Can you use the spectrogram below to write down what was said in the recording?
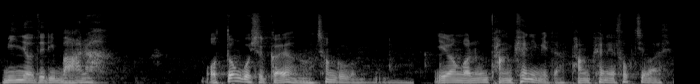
미녀들이 많아. 어떤 곳일까요? 천국은. 이런 거는 방편입니다. 방편에 속지 마세요.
